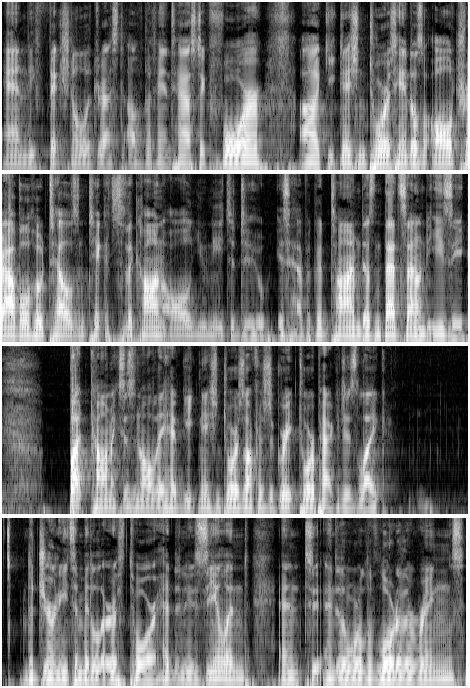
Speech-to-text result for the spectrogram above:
and the fictional address of the Fantastic Four. Uh, Geek Nation Tours handles all travel, hotels, and tickets to the con. All you need to do is have a good time. Doesn't that sound easy? But comics isn't all they have. Geek Nation Tours offers great tour packages like the Journey to Middle Earth tour. Head to New Zealand and to into the world of Lord of the Rings,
